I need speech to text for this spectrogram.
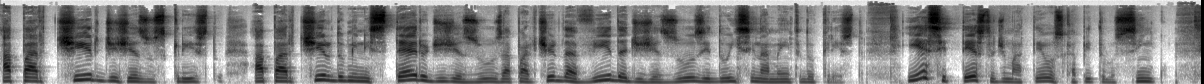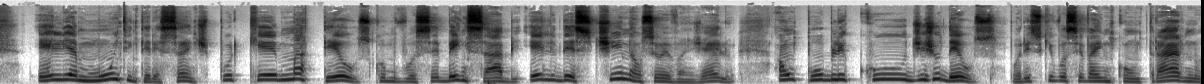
a partir de Jesus Cristo, a partir do ministério de Jesus, a partir da vida de Jesus e do ensinamento do Cristo. E esse texto de Mateus, capítulo 5, ele é muito interessante porque Mateus, como você bem sabe, ele destina o seu evangelho a um público de judeus. Por isso que você vai encontrar no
